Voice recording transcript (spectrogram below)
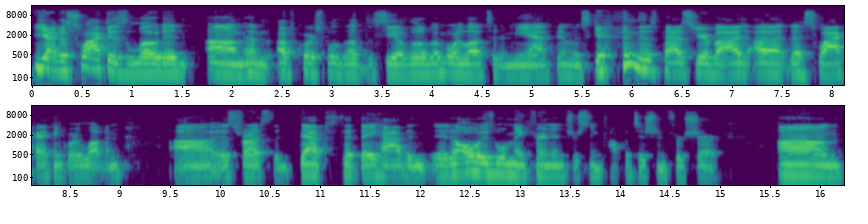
Yeah, the SWAC is loaded. Um, and of course, we'll love to see a little bit more love to the MEAC than was given this past year. But I, uh, the SWAC, I think we're loving uh, as far as the depth that they have, and it always will make for an interesting competition for sure. Um,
